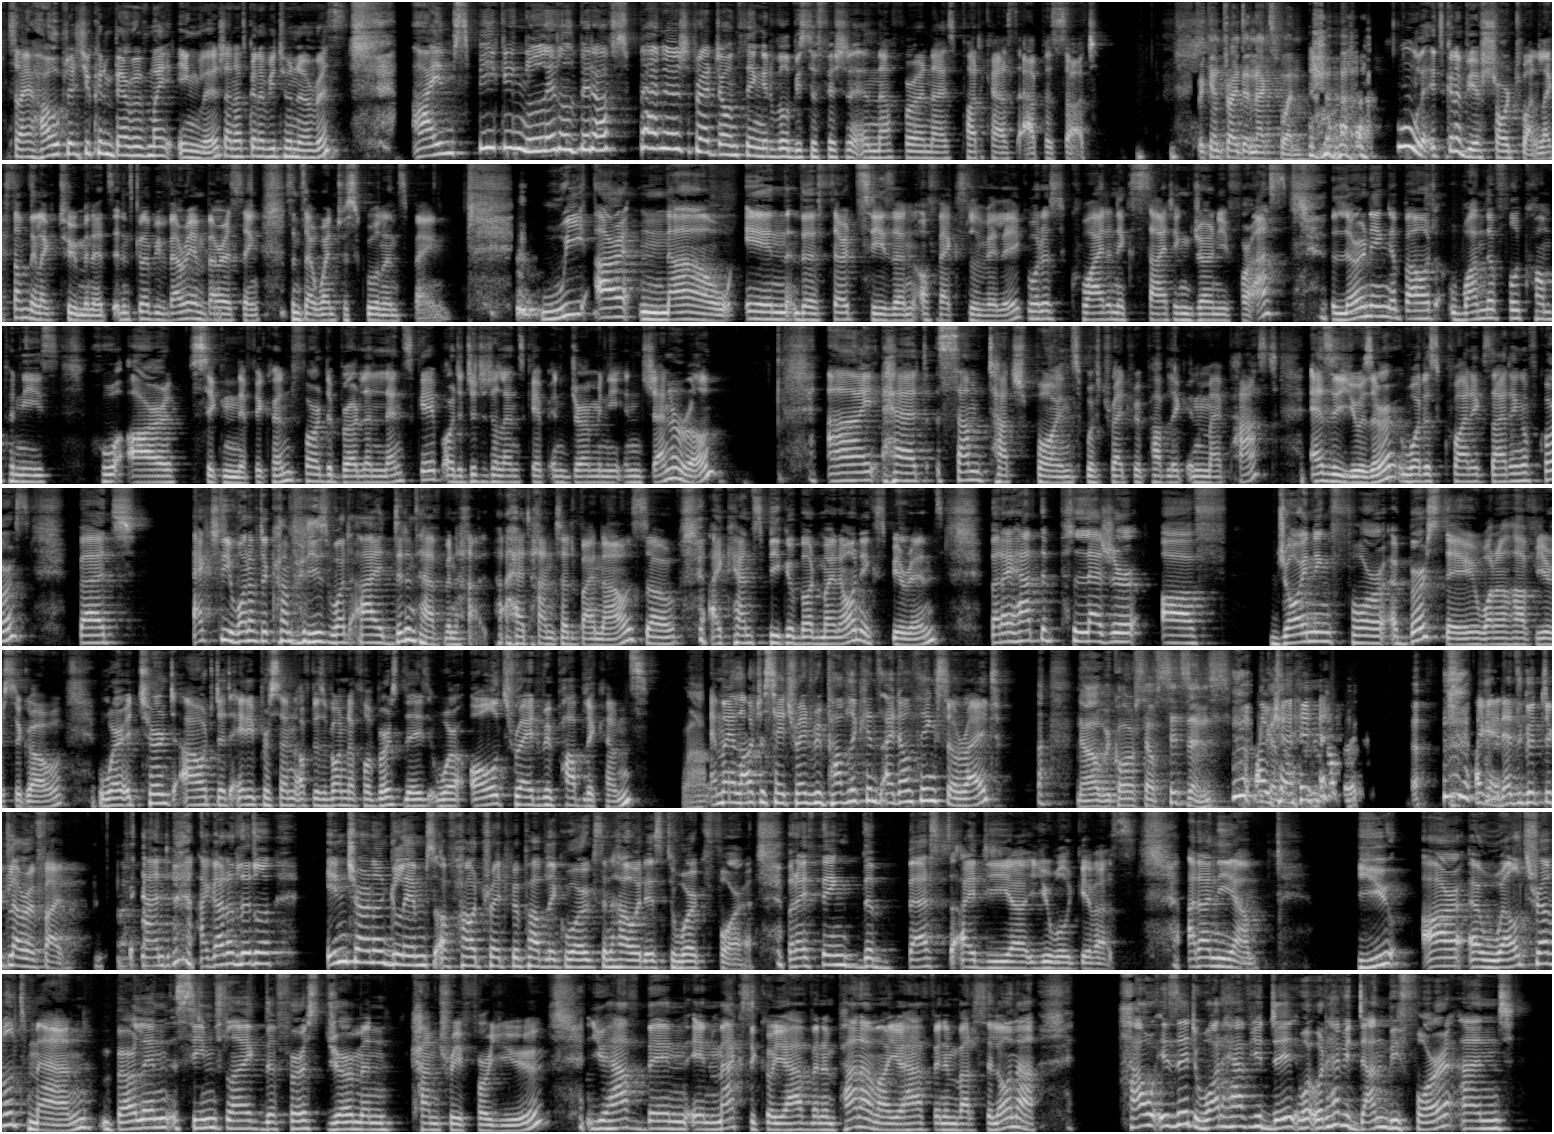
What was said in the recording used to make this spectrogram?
So I hope that you can bear with my English. I'm not going to be too nervous. I'm speaking a little bit of Spanish, but I don't think it will be sufficient enough for a nice podcast episode. We can try the next one. it's going to be a short one, like something like two minutes. And it's going to be very embarrassing since I went to school in Spain. We are now in the third season of Wechselwillig, what is quite an exciting journey for us, learning about wonderful companies who are significant for the Berlin landscape or the digital landscape in Germany in general. I had some touch points with Trade Republic in my past as a user, what is quite exciting, of course. But actually, one of the companies what I didn't have been had hunted by now, so I can't speak about my own experience. But I had the pleasure of joining for a birthday one and a half years ago, where it turned out that 80% of these wonderful birthdays were all trade Republicans. Wow. Am I allowed to say trade Republicans? I don't think so, right? no, we call ourselves citizens. okay. okay, that's good to clarify. And I got a little internal glimpse of how Trade Republic works and how it is to work for. But I think the best idea you will give us. Adanya, you are a well traveled man. Berlin seems like the first German country for you. You have been in Mexico, you have been in Panama, you have been in Barcelona. How is it? What have you did? What, what have you done before? And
